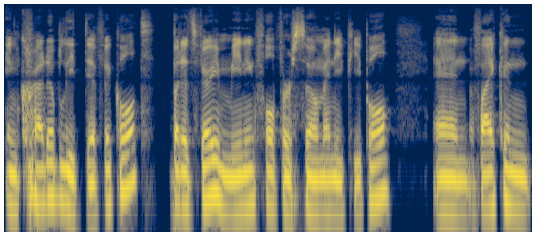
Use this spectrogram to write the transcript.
incredibly difficult, but it's very meaningful for so many people. And if I can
